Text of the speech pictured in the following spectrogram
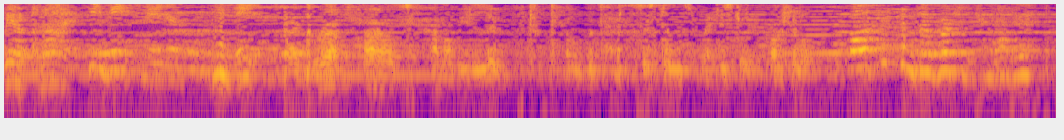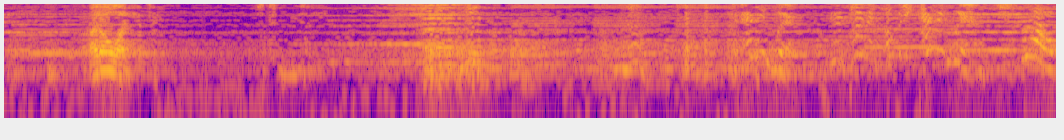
We are alive. We need, it, here. We made it. By Grabthar's hammer we live to tell the tank systems register partial. All systems are working, Commander. I don't like it. It's too easy. Wait. No.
